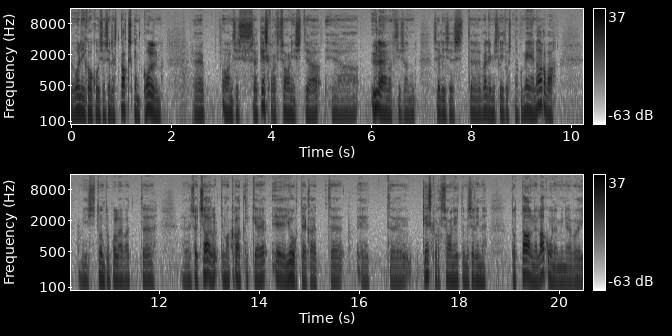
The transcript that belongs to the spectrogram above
volikogus ja sellest kakskümmend kolm eh, on siis keskfraktsioonist ja, ja ülejäänud siis on sellisest eh, valimisliidust nagu Meie Narva. mis tundub olevat eh, sotsiaaldemokraatlike juurtega, et, et keskfraktsiooni ütleme selline totaalne lagunemine või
